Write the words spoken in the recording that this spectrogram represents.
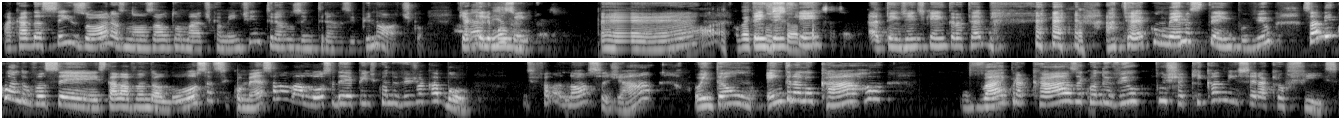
A cada seis horas, nós automaticamente entramos em transe hipnótico, que é, é aquele mesmo? momento. É. Ah, é tem, gente que entra, tem gente que entra até Até com menos tempo, viu? Sabe quando você está lavando a louça, se começa a lavar a louça, de repente, quando vê, já acabou. Você fala, nossa, já? Ou então, entra no carro, vai para casa, quando viu, puxa, que caminho será que eu fiz?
